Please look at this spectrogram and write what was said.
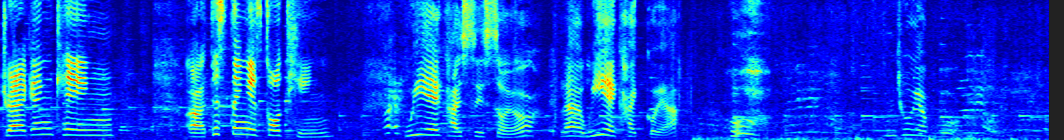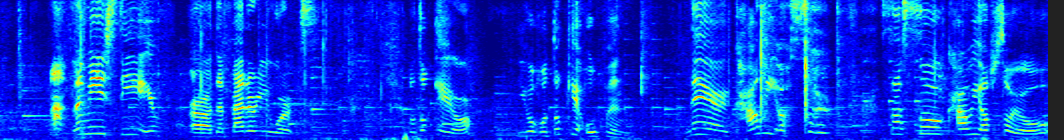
Dragon King. Uh, this thing is called 팅. 위에 갈 수 있어요. 나 위에 갈 거야. 오, 엄청 예뻐. 아, let me see if uh, the battery works. 어떡해요? 이거 어떻게 오픈? 네, 가위 없어요. 쌌어, 가위 없어요.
